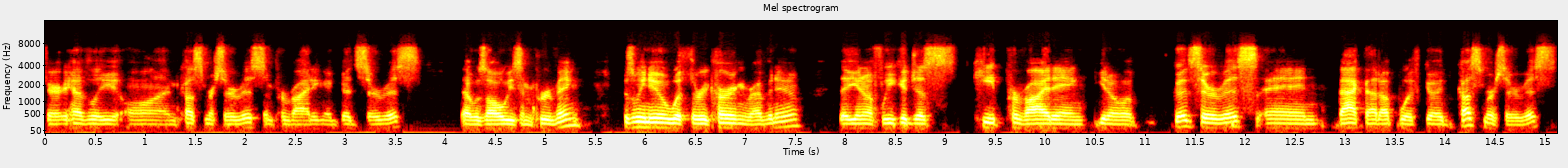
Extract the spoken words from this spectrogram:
very heavily on customer service and providing a good service that was always improving because we knew with the recurring revenue that you know if we could just keep providing you know a good service and back that up with good customer service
